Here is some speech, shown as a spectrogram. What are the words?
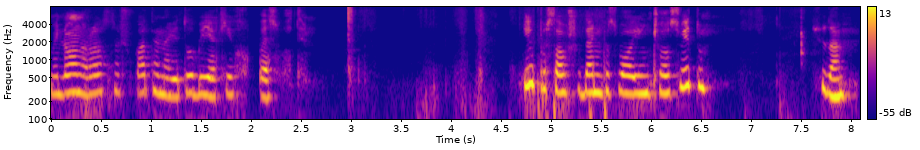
мільйон разів шукати на Ютубі, як їх вписувати. І вписав день свого іншого світу сюди.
